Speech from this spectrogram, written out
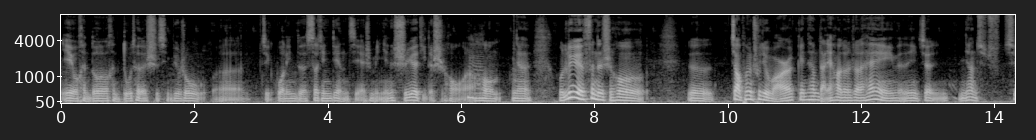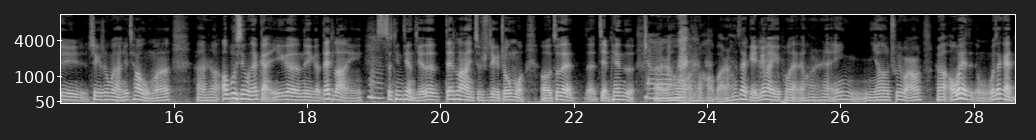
也有很多很独特的事情，比如说呃，这个柏林的色情电影节是每年的十月底的时候，然后那、我六月份的时候，呃。叫朋友出去玩儿，跟他们打电话都是说：“嘿，那你这你想去去这个周末想去跳舞吗？”他说：“哦，不行，我在赶一个那个 deadline，、嗯色情电影节的 deadline 就是这个周末，我坐在呃剪片子，然后我说好吧，然后再给另外一个朋友打电话说，哎，你要出去玩吗？他说、哦、我也我在赶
